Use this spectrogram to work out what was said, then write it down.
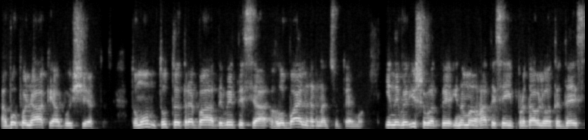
або поляки, або ще. Тому тут е, треба дивитися глобально на цю тему і не вирішувати, і намагатися її продавлювати десь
